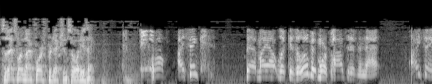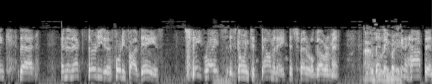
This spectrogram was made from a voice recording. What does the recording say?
So that's one of my fourth predictions. So what do you think? Well, I think that my outlook is a little bit more positive than that. I think that in the next 30 to 45 days, state rights is going to dominate this federal government. Because Absolutely I think what's going to happen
